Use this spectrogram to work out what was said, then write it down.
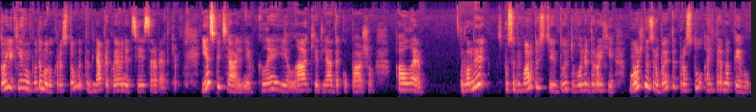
той, який ми будемо використовувати для приклеювання цієї серветки. Є спеціальні клеї, лаки для декупажу, але вони по собівартості йдуть доволі дорогі. Можна зробити просту альтернативу.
